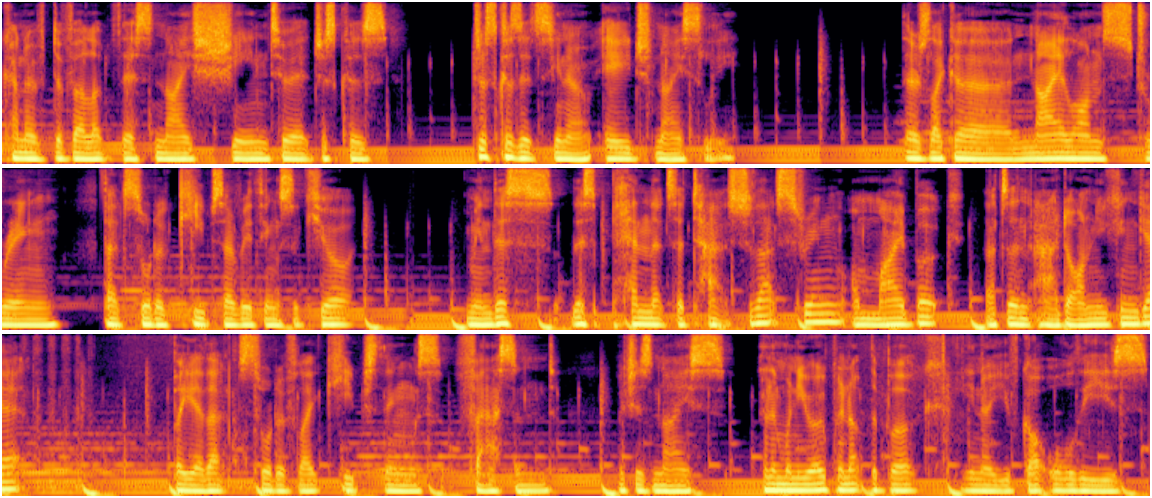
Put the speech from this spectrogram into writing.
kind of developed this nice sheen to it just because just because it's, you know, aged nicely. There's like a nylon string that sort of keeps everything secure. I mean, this this pen that's attached to that string on my book, that's an add-on you can get. But yeah, that sort of like keeps things fastened, which is nice. And then when you open up the book, you know, you've got all these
